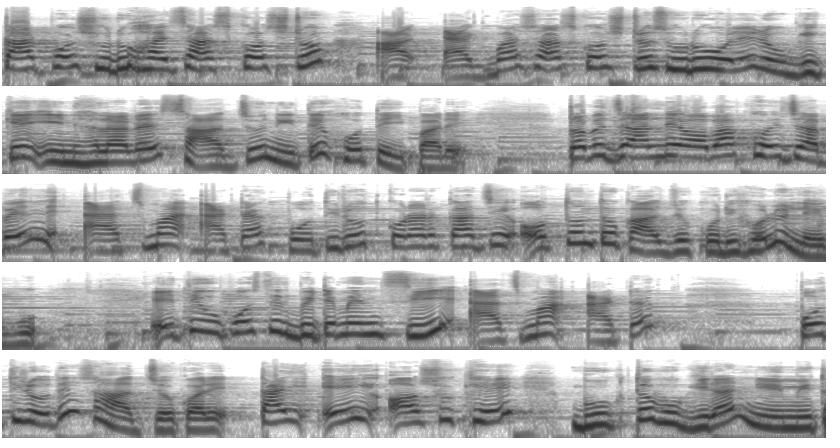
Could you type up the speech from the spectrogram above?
তারপর শুরু হয় শ্বাসকষ্ট, আর একবার শ্বাসকষ্ট শুরু হলে রোগীকে ইনহেলারের সাহায্য নিতে হতেই পারে। তবে জানলে অবাক হয়ে যাবেন, অ্যাজমা অ্যাটাক প্রতিরোধ করার কাজে অত্যন্ত কার্যকরী হলো লেবু। এতে উপস্থিত ভিটামিন সি অ্যাজমা অ্যাটাক প্রতিরোধে সাহায্য করে। তাই এই অসুখে ভুক্তভোগীরা নিয়মিত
